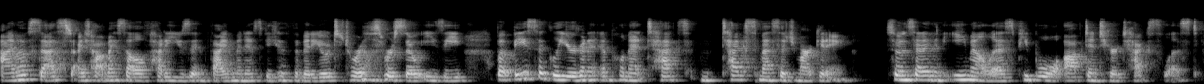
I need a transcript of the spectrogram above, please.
I'm obsessed. I taught myself how to use it in five minutes because the video tutorials were so easy. But basically, you're going to implement text, text message marketing. So instead of an email list, people will opt into your text list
